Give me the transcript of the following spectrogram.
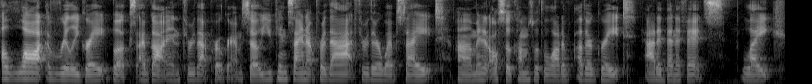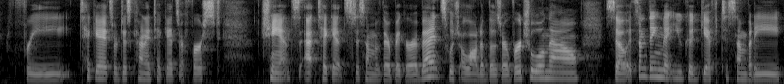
a lot of really great books I've gotten through that program. So you can sign up for that through their website. Um, and it also comes with a lot of other great added benefits like free tickets or discounted tickets or first chance at tickets to some of their bigger events, which a lot of those are virtual now. So it's something that you could gift to somebody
